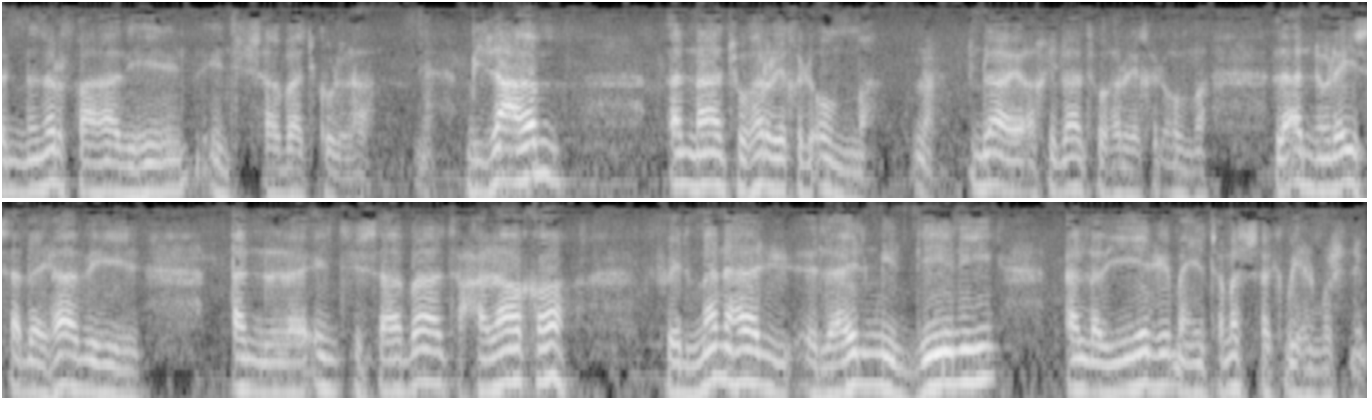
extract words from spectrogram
أن نرفع هذه الانتسابات كلها. بزعم أنها تفرق الأمة. نعم. لا يا أخي لا تفرق الأمة لأنه ليس لهذه الانتسابات علاقة في المنهج العلمي الديني الذي يجب أن يتمسك به المسلم.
